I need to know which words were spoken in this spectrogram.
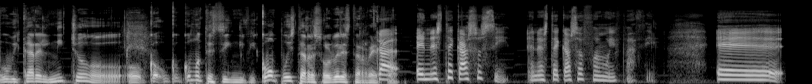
ubicar el nicho? O, cómo, te significa? ¿Cómo pudiste resolver este reto? En este caso sí, en este caso fue muy fácil. Eh,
